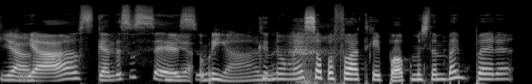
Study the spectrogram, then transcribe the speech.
Yeah. O grande sucesso. Yeah. Obrigada. Que não é só para falar de K-pop, mas também para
